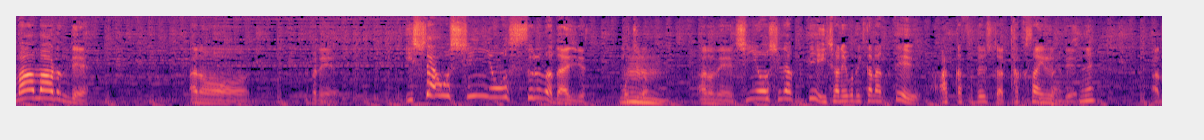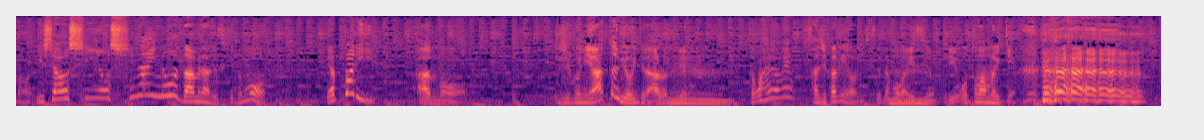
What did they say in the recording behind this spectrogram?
まあまああるんで、あのーやっぱね、医者を信用するのは大事です。もちろん。うんあのね、信用しなくて、医者の言うこと聞かなくて、悪化させる人はたくさんいるんで、ね。あの、医者を信用しないのはダメなんですけども、やっぱり、あの、自分に合った病院ってのはあるんで、うんその辺はね、さじ加減を見つけた方がいいですよっていう大人の意見。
